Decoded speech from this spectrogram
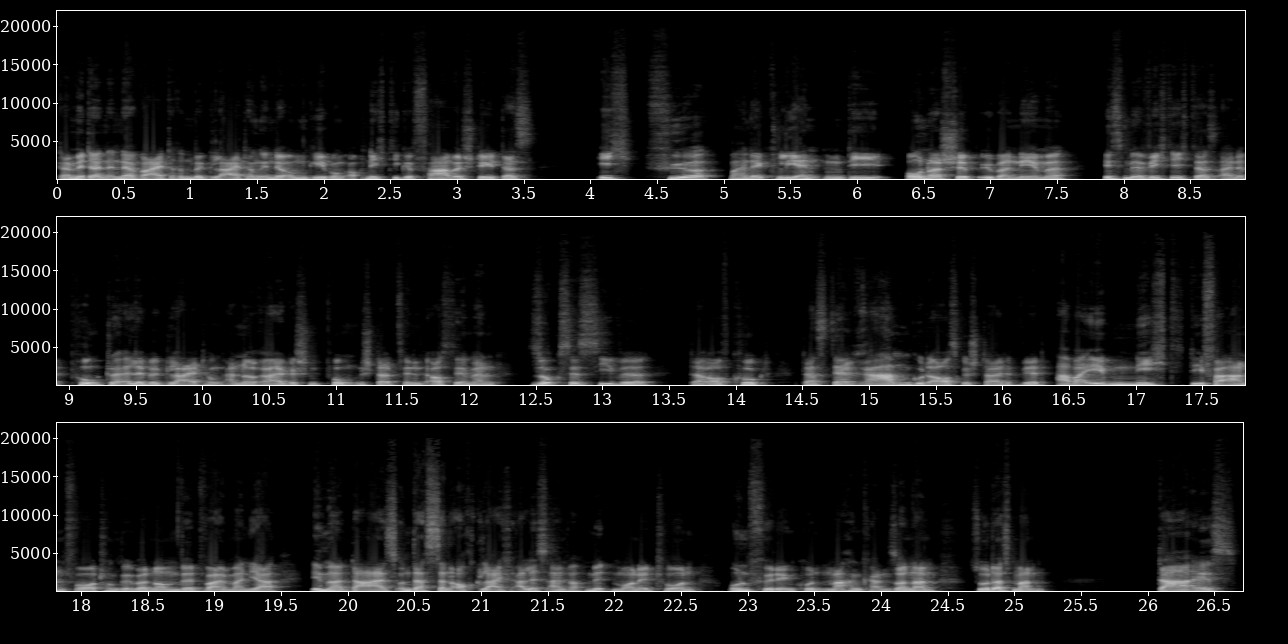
Damit dann in der weiteren Begleitung in der Umgebung auch nicht die Gefahr besteht, dass ich für meine Klienten die Ownership übernehme, ist mir wichtig, dass eine punktuelle Begleitung an neuralgischen Punkten stattfindet, aus der man sukzessive darauf guckt, dass der Rahmen gut ausgestaltet wird, aber eben nicht die Verantwortung übernommen wird, weil man ja immer da ist und das dann auch gleich alles einfach mit monitoren und für den Kunden machen kann, sondern so, dass man da ist,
